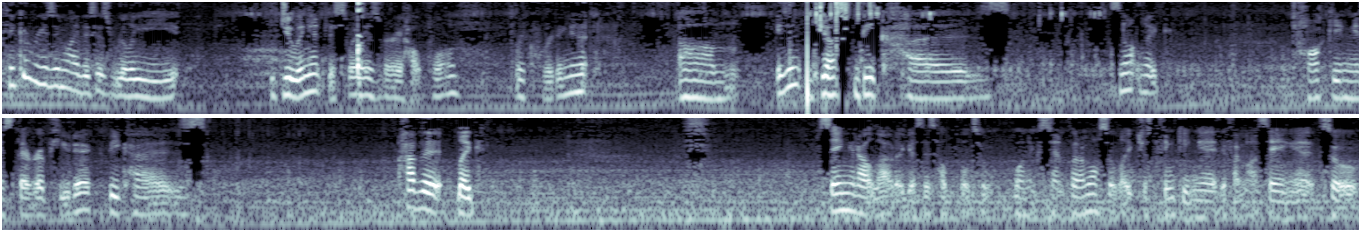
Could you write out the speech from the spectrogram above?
think a reason why this is really doing it this way is very helpful, recording it, um, isn't just because it's not like talking is therapeutic because have it like saying it out loud i guess is helpful to one extent but i'm also like just thinking it if i'm not saying it. So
